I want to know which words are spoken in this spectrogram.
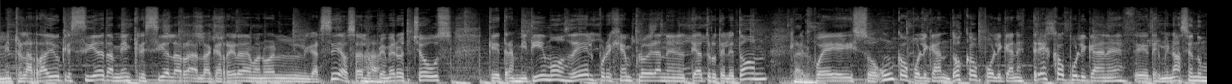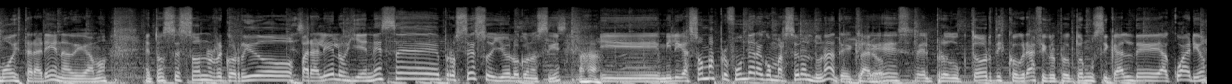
Mientras la radio crecía, también crecía la, ra- la carrera de Manuel García. O sea, Ajá. los primeros shows que transmitimos de él, por ejemplo, eran en el Teatro Teletón. Claro. Después hizo un Caupolicán, dos Caupolicanes, tres Caupolicanes. eh, terminó haciendo un Movistar Arena, digamos. Entonces son recorridos paralelos y en ese proceso yo lo conocí. Ajá. Y mi ligación más profunda era con Marcelo Aldunate, que Claro. es el productor discográfico, el productor musical de Acuario.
